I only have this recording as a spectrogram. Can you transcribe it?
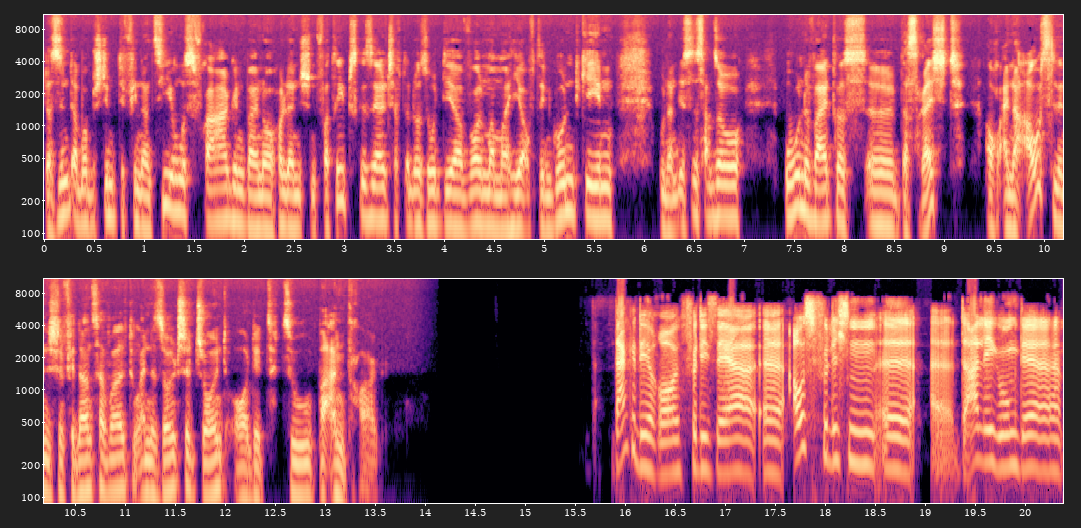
das sind aber bestimmte Finanzierungsfragen bei einer holländischen Vertriebsgesellschaft oder so, der wollen wir mal hier auf den Grund gehen. Und dann ist es also ohne weiteres äh, das Recht, auch einer ausländischen Finanzverwaltung eine solche Joint Audit zu beantragen. Danke dir, Roy, für die sehr äh, ausführlichen äh, äh, Darlegungen der,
